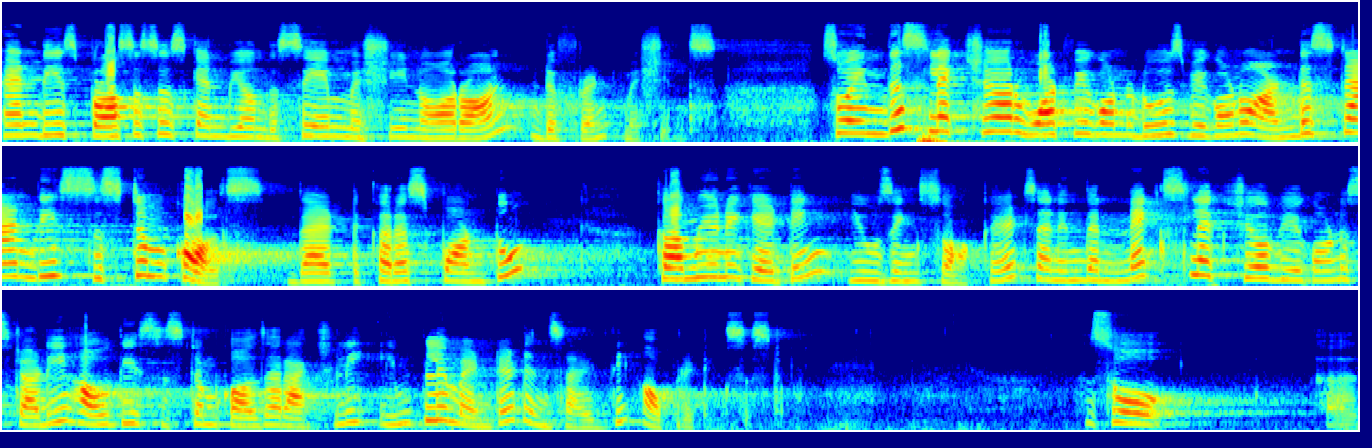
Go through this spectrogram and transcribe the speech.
and these processes can be on the same machine or on different machines. So, in this lecture what we are going to do is we are going to understand these system calls that correspond to communicating using sockets and in the next lecture we are going to study how these system calls are actually implemented inside the operating system. So, uh,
